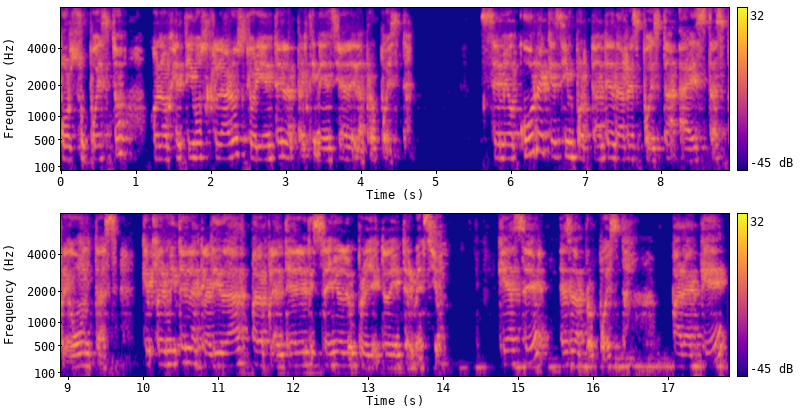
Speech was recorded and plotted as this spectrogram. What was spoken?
Por supuesto, con objetivos claros que orienten la pertinencia de la propuesta. Se me ocurre que es importante dar respuesta a estas preguntas que permiten la claridad para plantear el diseño de un proyecto de intervención. ¿Qué hacer? Es la propuesta. ¿Para qué?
